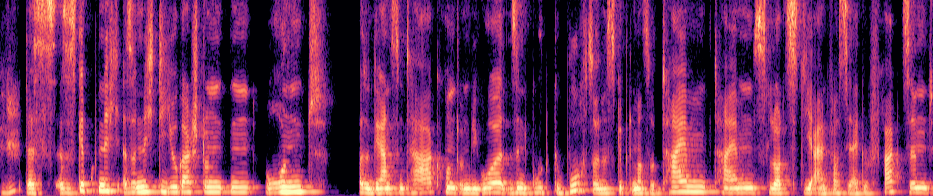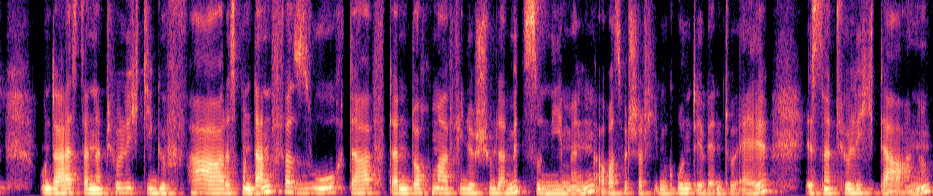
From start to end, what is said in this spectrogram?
Mhm. Das, also es gibt nicht, also nicht die Yogastunden rund also den ganzen Tag rund um die Uhr sind gut gebucht, sondern es gibt immer so Time, Time-Slots, die einfach sehr gefragt sind. Und da ist dann natürlich die Gefahr, dass man dann versucht, da dann doch mal viele Schüler mitzunehmen, auch aus wirtschaftlichem Grund eventuell, ist natürlich da. Ne?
